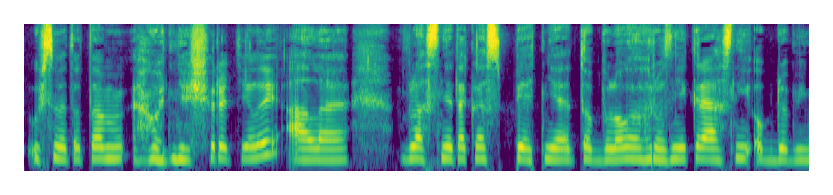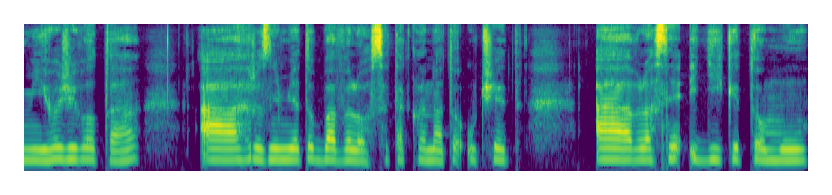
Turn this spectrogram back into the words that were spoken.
už jsme to tam hodně šrotili, ale vlastně takhle zpětně to bylo hrozně krásný období mýho života a hrozně mě to bavilo se takhle na to učit. A vlastně i díky tomu uh,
